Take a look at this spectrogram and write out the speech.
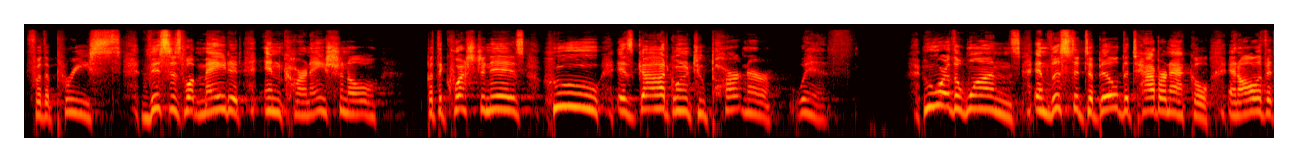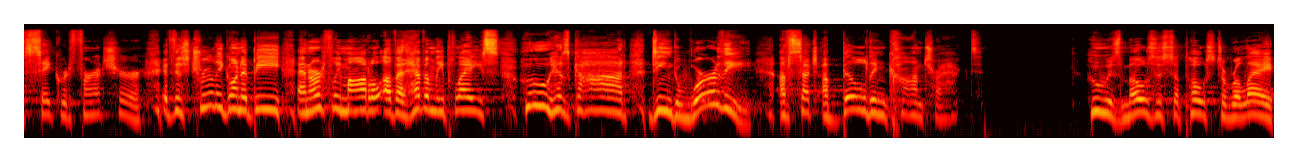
for the priests. This is what made it incarnational but the question is who is God going to partner with? Who are the ones enlisted to build the tabernacle and all of its sacred furniture? If there's truly going to be an earthly model of a heavenly place, who has God deemed worthy of such a building contract? Who is Moses supposed to relay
